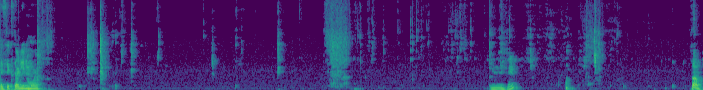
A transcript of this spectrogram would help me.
at 6.30 in the morning. Mm-hmm. So,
